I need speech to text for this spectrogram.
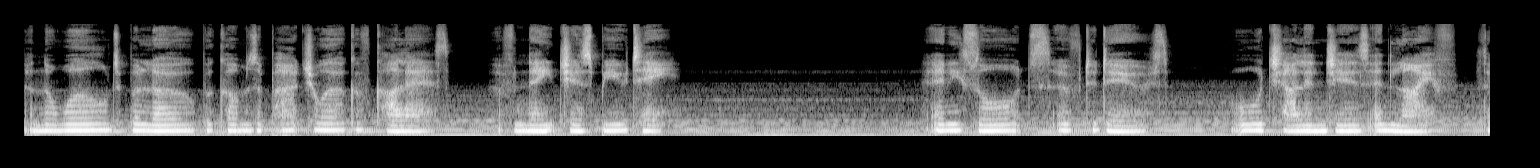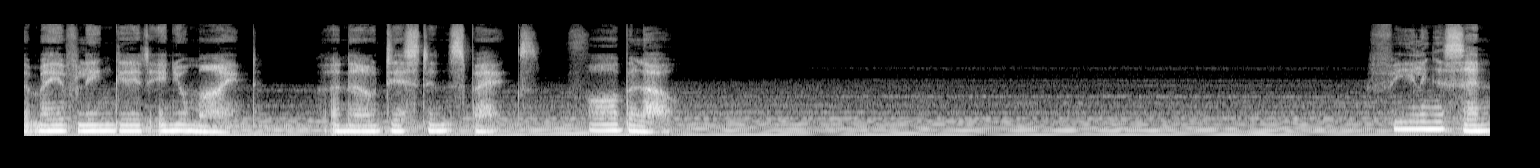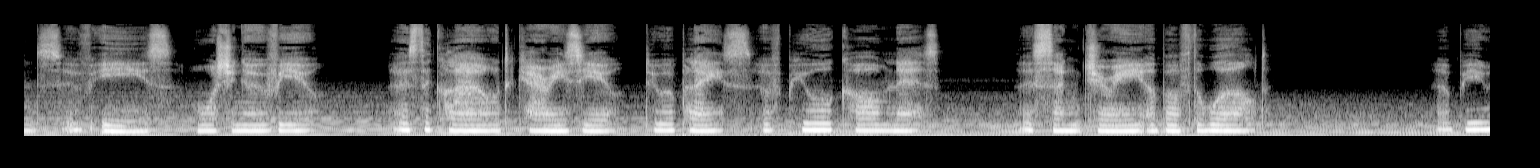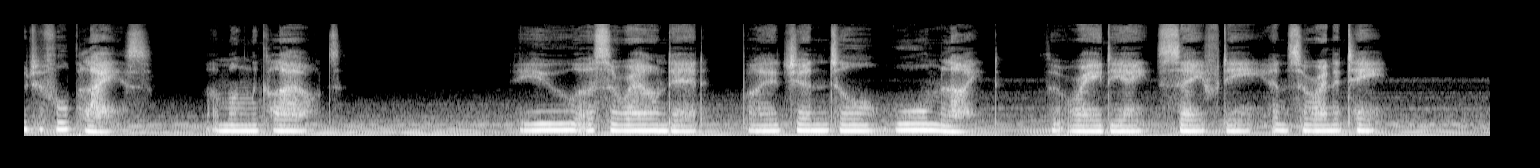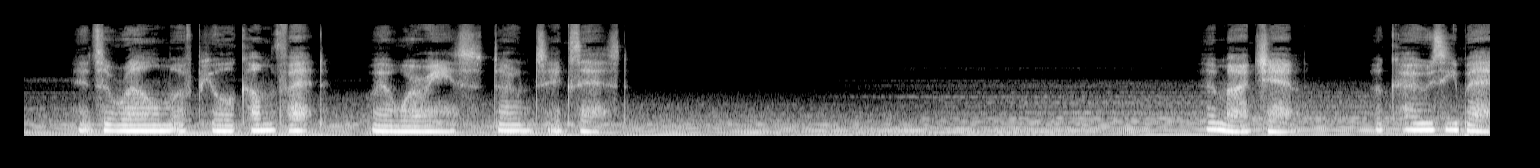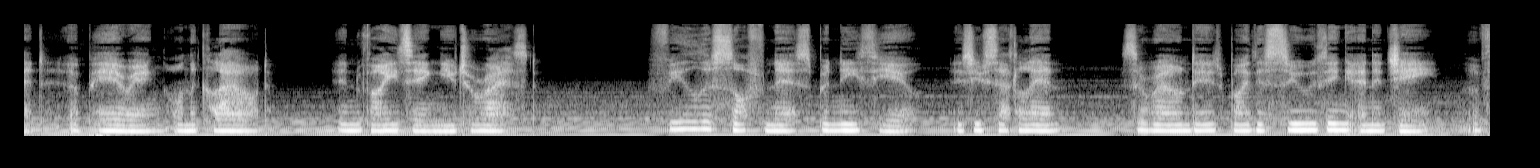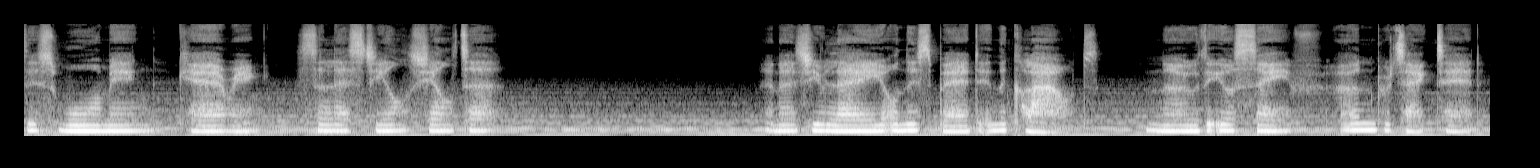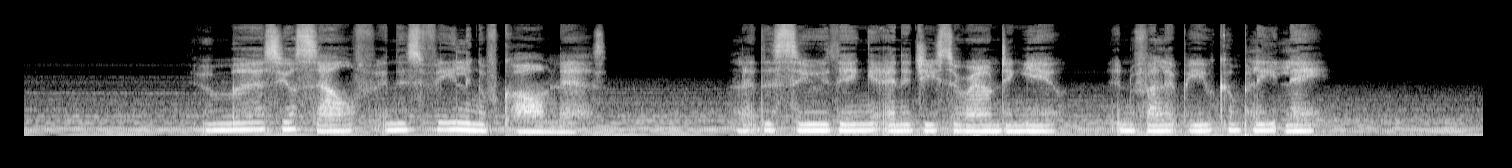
and the world below becomes a patchwork of colours of nature's beauty. Any thoughts of to dos or challenges in life that may have lingered in your mind are now distant specks far below. Feeling a sense of ease washing over you as the cloud carries you to a place of pure calmness, a sanctuary above the world, a beautiful place among the clouds. You are surrounded by a gentle, warm light that radiates safety and serenity. It's a realm of pure comfort where worries don't exist. Imagine a cozy bed appearing on the cloud, inviting you to rest. Feel the softness beneath you as you settle in, surrounded by the soothing energy of this warming, caring, celestial shelter. And as you lay on this bed in the clouds, know that you're safe and protected. Immerse yourself in this feeling of calmness. Let the soothing energy surrounding you envelop you completely.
